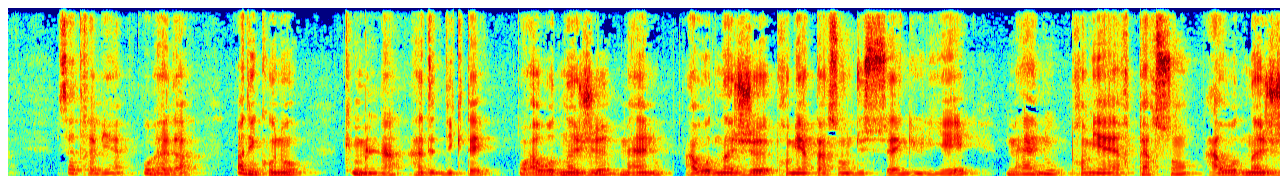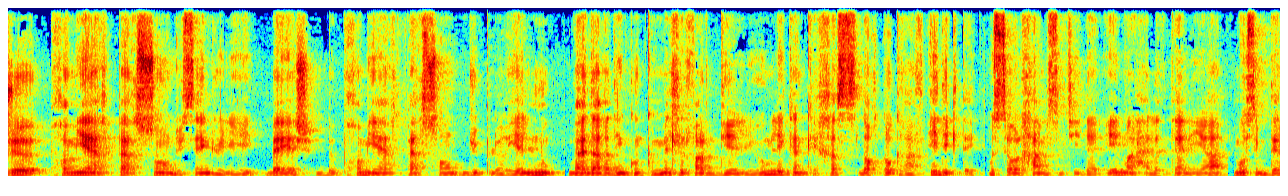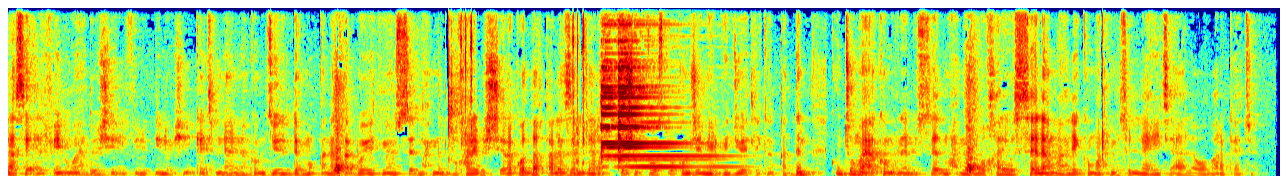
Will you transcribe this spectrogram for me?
سي تري بيان وبهذا غادي نكونوا كملنا هذا الديكتي وعوضنا جو مع نو عوضنا جو بروميير بيرسون دو سينغوليي مع نو بروميير بيرسون عوضنا جو بروميير بيرسون دو سينغوليي باش ببروميير بيرسون دو بلوريال نو بهذا غادي نكون كملت الفرد ديال اليوم اللي كان كيخص لورتوغراف اي ديكتي المستوى الخامس ابتدائي المرحله الثانية الموسم الدراسي 2021 2022 كنتمنى انكم تزيدوا تدعموا قناه تربويات مع الاستاذ محمد البخاري بالاشتراك والضغط على زر الجرس باش يوصلكم جميع الفيديوهات اللي كنقدم كنت معكم أنا الاستاذ محمد البخاري والسلام عليكم ورحمه الله تعالى وبركاته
